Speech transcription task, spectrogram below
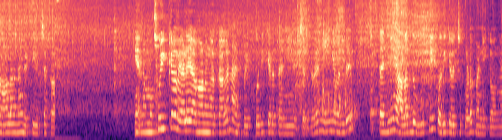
காளான வெட்டி வச்ச கா நம்ம குயிக்காக வேலையாகணுங்கிறதுக்காக நான் இப்போ கொதிக்கிற தண்ணி வச்சுருக்கிறேன். நீங்கள் வந்து தண்ணியை அளந்து ஊற்றி கொதிக்க வச்சு கூட பண்ணிக்கோங்க.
